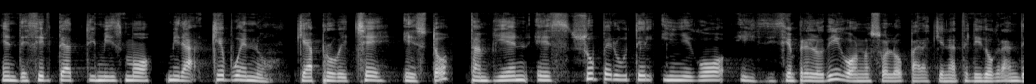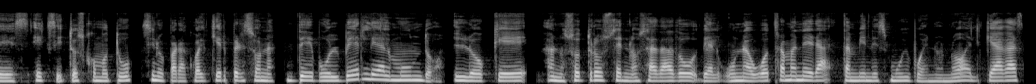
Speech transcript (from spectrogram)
en decirte a ti mismo, mira, qué bueno que aproveché esto también es súper útil Íñigo, y siempre lo digo, no solo para quien ha tenido grandes éxitos como tú, sino para cualquier persona, devolverle al mundo lo que a nosotros se nos ha dado de alguna u otra manera, también es muy bueno, ¿no? El que hagas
